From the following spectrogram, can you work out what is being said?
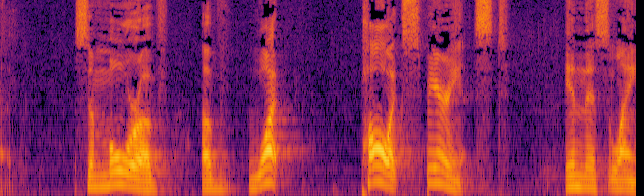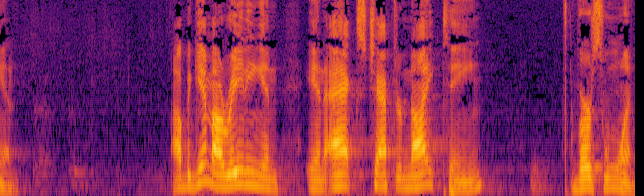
some more of, of what Paul experienced in this land. I'll begin my reading in, in Acts chapter 19, verse 1.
